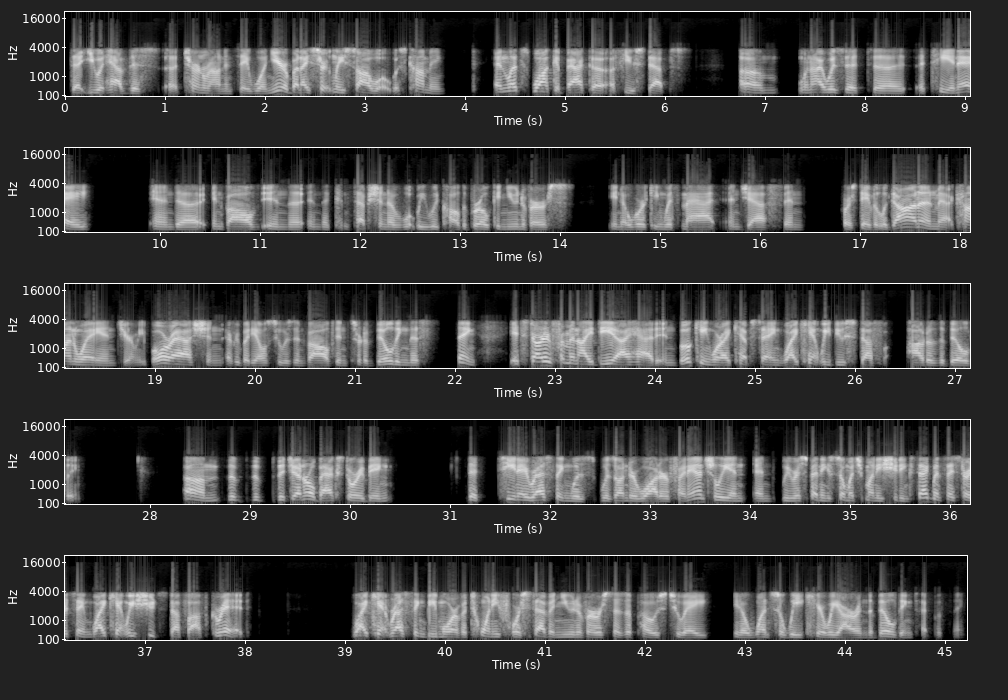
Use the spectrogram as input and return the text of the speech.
that you would have this uh, turnaround in say one year but I certainly saw what was coming. And let's walk it back a, a few steps. Um, when I was at uh, at TNA and uh, involved in the in the conception of what we would call the broken universe. You know, working with Matt and Jeff and of course David Lagana and Matt Conway and Jeremy Borash and everybody else who was involved in sort of building this thing. It started from an idea I had in booking where I kept saying, "Why can't we do stuff out of the building?" Um, the, the the general backstory being that TNA wrestling was was underwater financially, and and we were spending so much money shooting segments. I started saying, "Why can't we shoot stuff off grid?" Why can't wrestling be more of a 24/7 universe as opposed to a you know once a week here we are in the building type of thing?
